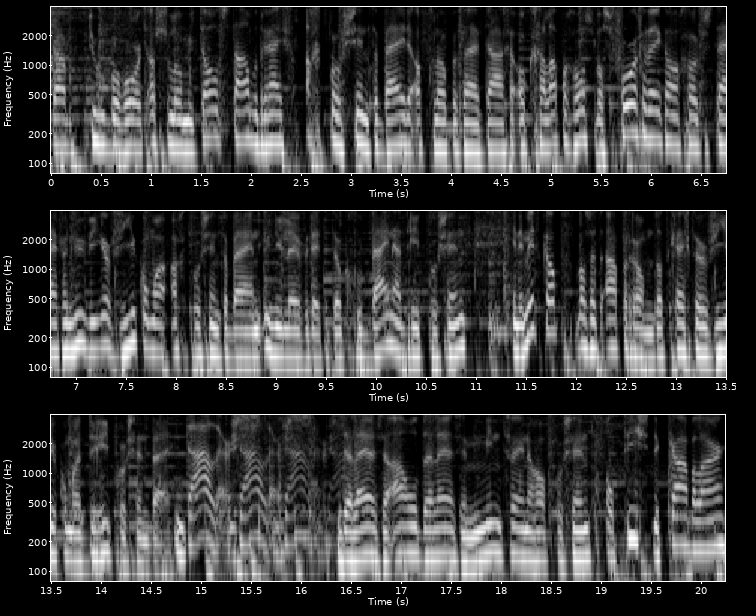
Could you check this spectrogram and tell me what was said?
Daartoe behoort ArcelorMittal, het staalbedrijf, 8% erbij de afgelopen vijf dagen. Ook Galapagos was vorige week al een grote stijger, nu weer 4,8% erbij. En Unilever deed het ook goed, bijna 3%. In de midcap was het Aperam, dat kreeg er 4,3% bij. Dalers. Dalers. Deleuze, Aal Deleuze, min 2,5%. Altis, de kabelaar,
